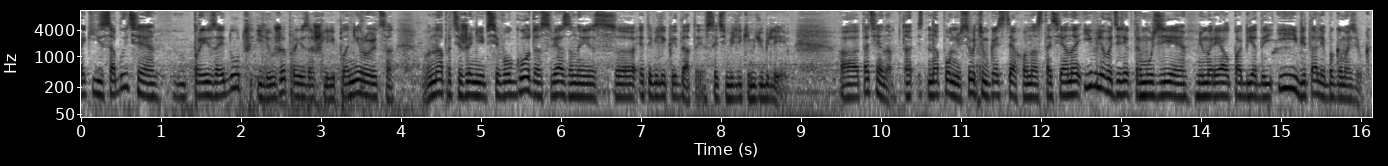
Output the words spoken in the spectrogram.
какие события произойдут или уже произошли и планируются на протяжении всего года, связанные с э, этой великой датой, с этим великим юбилеем. А, Татьяна, э, напомню, сегодня в гостях у нас Татьяна Ивлева, директор музея «Мемориал Победы», и Виталий Богомазюк,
